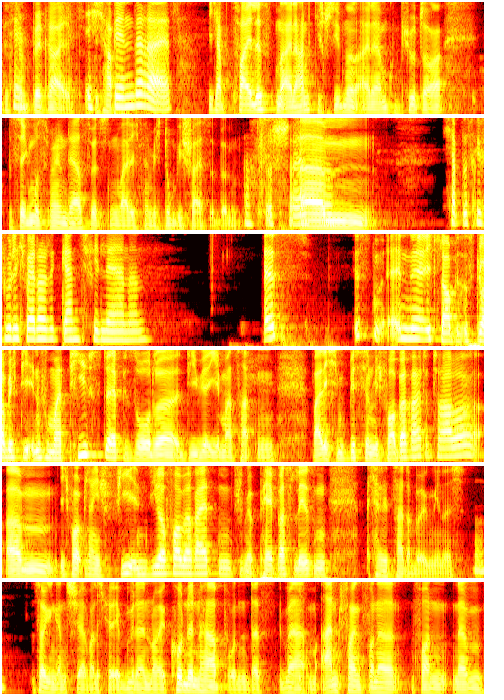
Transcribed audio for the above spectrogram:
Bist Okay. du bereit? Ich, hab, bin bereit. Ich habe zwei Listen, eine handgeschrieben und eine am Computer. Deswegen muss ich mal hin und her switchen, weil ich nämlich dumm wie Scheiße bin. Ach du Scheiße. Ähm, ich habe das Gefühl, ich werde heute ganz viel lernen. es ist eine, ich glaube, es ist, glaube ich, die informativste Episode, die wir jemals hatten, weil ich ein bisschen mich vorbereitet habe. Ähm, ich wollte mich eigentlich viel intensiver vorbereiten, viel mehr Papers lesen. Ich hatte die Zeit aber irgendwie nicht. Hm. Das war ganz schwer, weil ich eben wieder eine neue Kundin habe und das immer am Anfang von, einer, von einem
